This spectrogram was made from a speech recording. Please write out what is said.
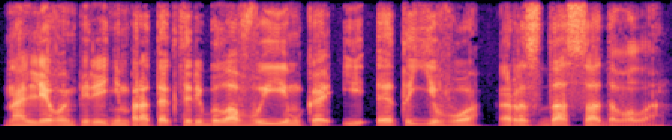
На левом переднем протекторе была выемка, и это его раздосадовало.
